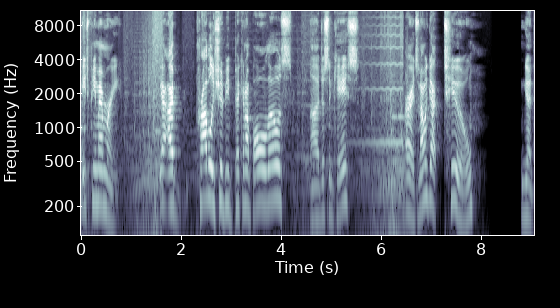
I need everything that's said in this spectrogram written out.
HP memory. Yeah, I'm probably should be picking up all those, uh, just in case. Alright, so now we got two. Got...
